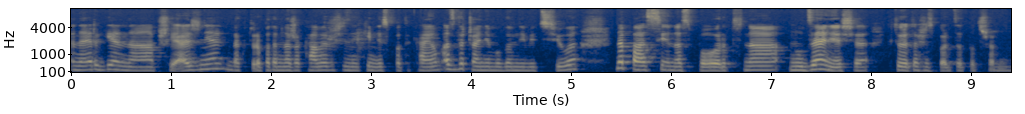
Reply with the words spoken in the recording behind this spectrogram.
energię na przyjaźnie, na które potem narzekamy, że się z nikim nie spotykają, a zwyczajnie mogą nie mieć siły, na pasję, na sport, na nudzenie się które też jest bardzo potrzebne.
